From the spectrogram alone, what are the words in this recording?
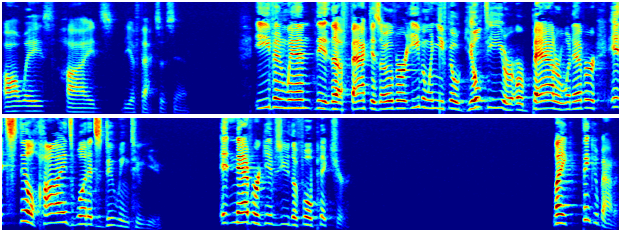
always hides the effects of sin. Even when the, the fact is over, even when you feel guilty or, or bad or whatever, it still hides what it's doing to you. It never gives you the full picture. Like, think about it.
